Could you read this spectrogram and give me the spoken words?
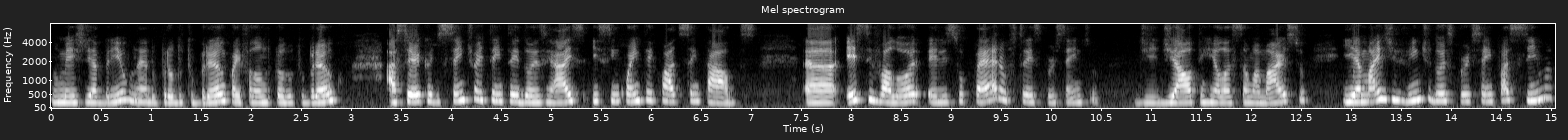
no mês de abril, né, do produto branco, aí falando do produto branco, a cerca de R$ 182,54. Uh, esse valor, ele supera os 3% de, de alta em relação a março e é mais de 22% acima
